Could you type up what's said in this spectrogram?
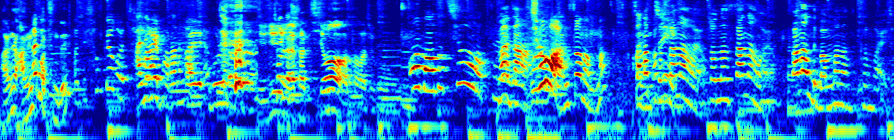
아니 아닐 것 같은데? 아직 성격을 잘 아니길 바라는 거 알- 아니야? 몰라요. 유진이가 약간 치와와 같아가지고. 어 맞아 치와와 같아. 맞아. 쇼안 싸나워? 싸납지? 싸나워요. 저는 싸나워요. 싸나운데 만만한 그런 거 알죠?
